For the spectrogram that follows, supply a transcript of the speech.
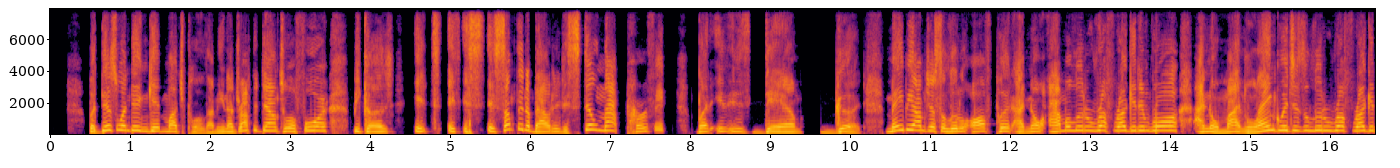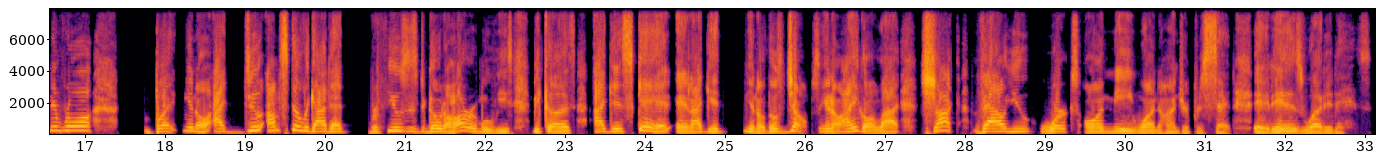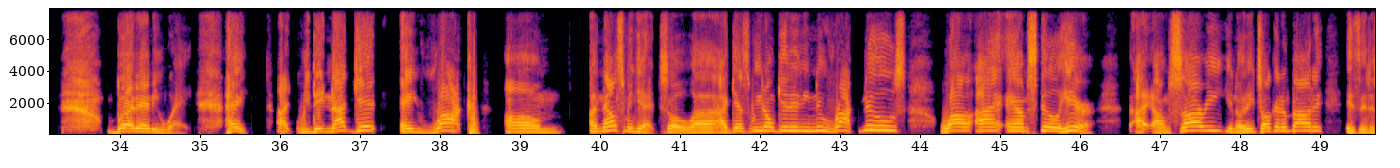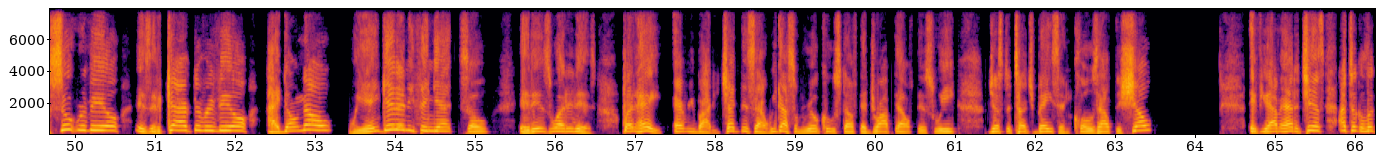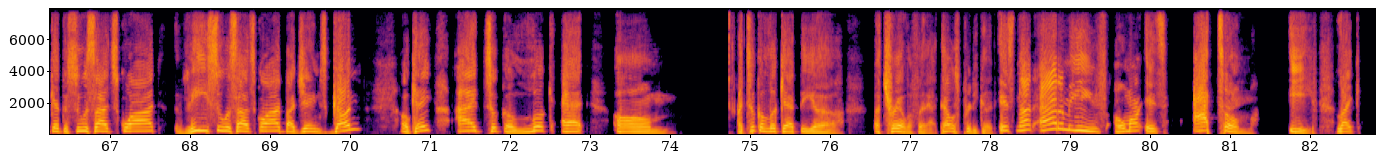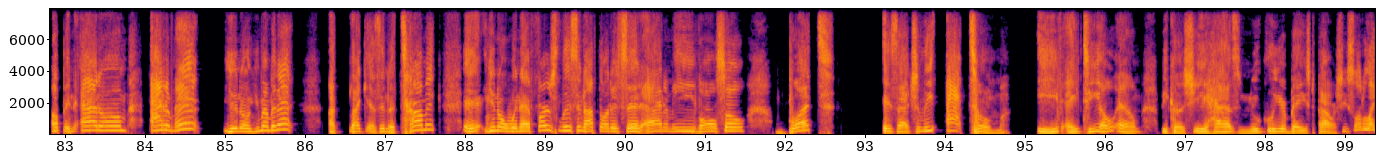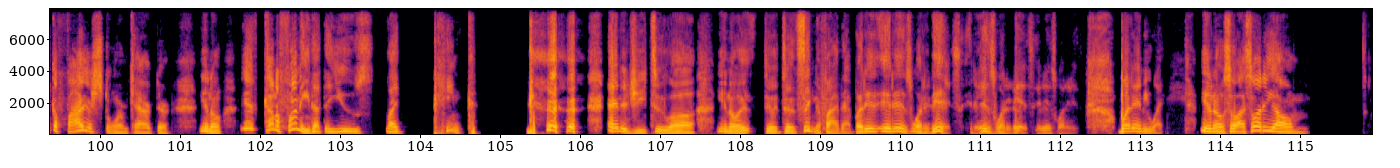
But this one didn't get much pulled. I mean, I dropped it down to a four because it's it's it's something about it. It's still not perfect, but it is damn good. Maybe I'm just a little off put. I know I'm a little rough, rugged, and raw. I know my language is a little rough, rugged, and raw. But you know, I do. I'm still a guy that refuses to go to horror movies because I get scared and I get you know, those jumps. You know, I ain't gonna lie. Shock value works on me 100%. It is what it is. But anyway, hey, I, we did not get a rock um announcement yet. So uh, I guess we don't get any new rock news while I am still here. I, I'm sorry, you know, they talking about it. Is it a suit reveal? Is it a character reveal? I don't know. We ain't get anything yet. So it is what it is. But hey, everybody, check this out. We got some real cool stuff that dropped out this week just to touch base and close out the show. If you haven't had a chance, I took a look at the Suicide Squad, The Suicide Squad by James Gunn. Okay. I took a look at um I took a look at the uh a trailer for that. That was pretty good. It's not Adam Eve, Omar, it's Atom Eve. Like up in Adam, Adamant. You know, you remember that? Uh, like as an atomic. Uh, you know, when at first listen, I thought it said Adam Eve also, but it's actually Atom Eve, A T O M, because she has nuclear based power. She's sort of like a firestorm character. You know, it's kind of funny that they use like pink energy to uh you know to to signify that but it, it is what it is it is what it is it is what it is but anyway you know so i saw the um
